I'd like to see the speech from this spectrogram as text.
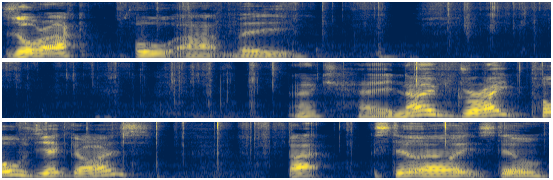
Zoroark full RV. Okay, no great pulls yet, guys. But still early, still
